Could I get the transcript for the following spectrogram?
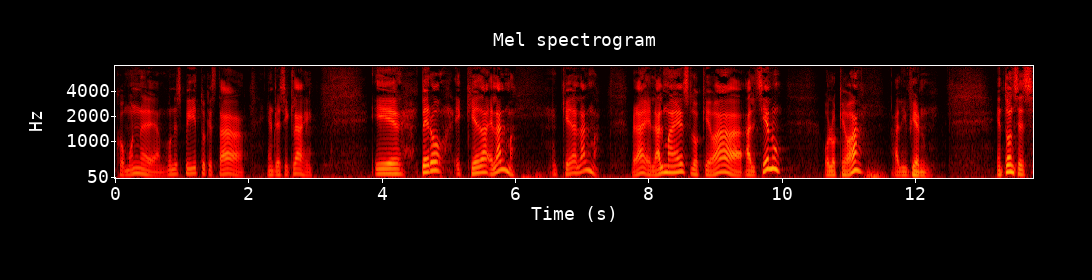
como un, un, espíritu que está en reciclaje. pero queda el alma, queda el alma. El alma es lo que va al cielo o lo que va al infierno. Entonces,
